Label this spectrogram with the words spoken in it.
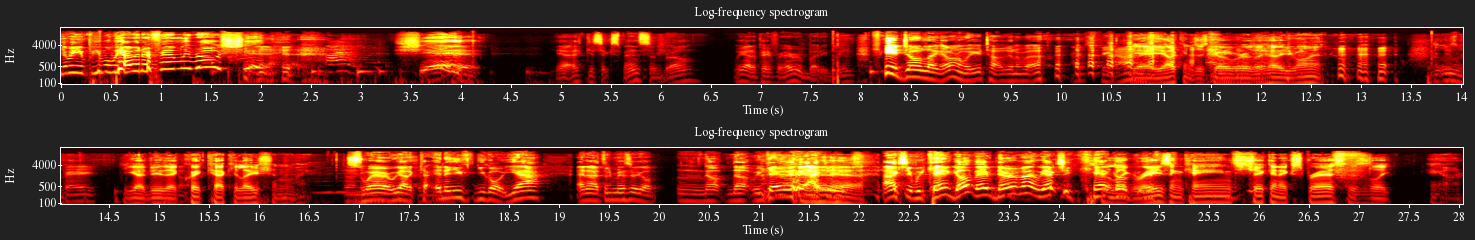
you know how many people we have in our family, bro? Shit, shit. Yeah, it gets expensive, bro. We gotta pay for everybody, dude. Me and Joe, like, I don't know what you're talking about. Just be honest. Yeah, y'all can just go where the hell you want. You gotta do that quick calculation. Like, Swear, we gotta. Ca- and then you you go, yeah, and after three minutes you go, mm, no, no, we can't. actually, Yeah. actually, we can't go, babe. Never mind, we actually can't go. like 'cause it- Raising Cane's Chicken Express is like, hang on,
